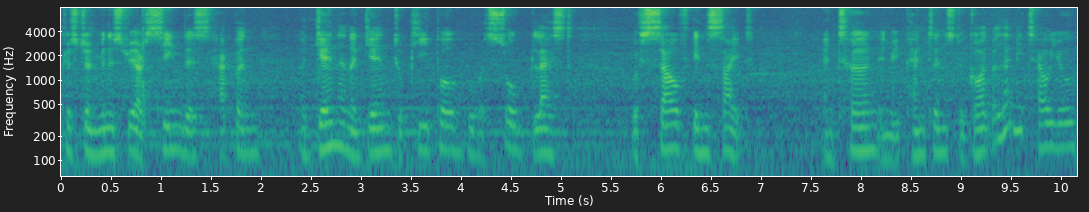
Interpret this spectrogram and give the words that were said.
Christian ministry, I've seen this happen again and again to people who were so blessed with self insight and turned in repentance to God. But let me tell you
